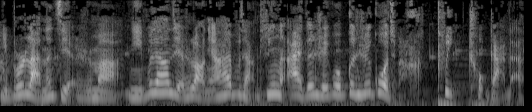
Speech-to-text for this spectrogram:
你不是懒得解释吗？你不想解释，老娘还不想听呢。爱跟谁过跟谁过去吧。呸，臭渣男！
